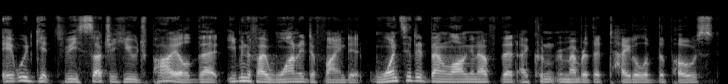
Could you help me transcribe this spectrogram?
it would get to be such a huge pile that even if I wanted to find it, once it had been long enough that I couldn't remember the title of the post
